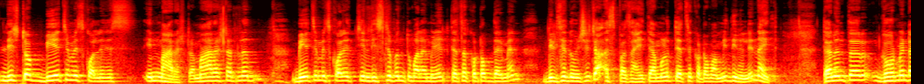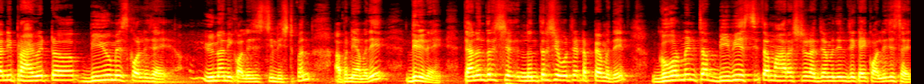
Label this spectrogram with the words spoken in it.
list of B H M S colleges in Maharashtra. महाराष्ट्रातलं बी एच एम एस कॉलेजची लिस्ट पण तुम्हाला मिळेल. त्याचा कट ऑफ दरम्यान दीडशे दोनशेच्या आसपास आहे. त्यामुळे त्याचे कट ऑफ आम्ही दिलेले नाहीत. त्यानंतर गव्हर्मेंट आणि private B U M S college आहे. युनानी कॉलेजेसची लिस्ट पण आपण यामध्ये दिलेली आहे. त्यानंतर शे नंतर शेवटच्या टप्प्यामध्ये गव्हर्मेंटचा बी बी एस सीचा महाराष्ट्र राज्यामधील जे काही कॉलेजेस आहेत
